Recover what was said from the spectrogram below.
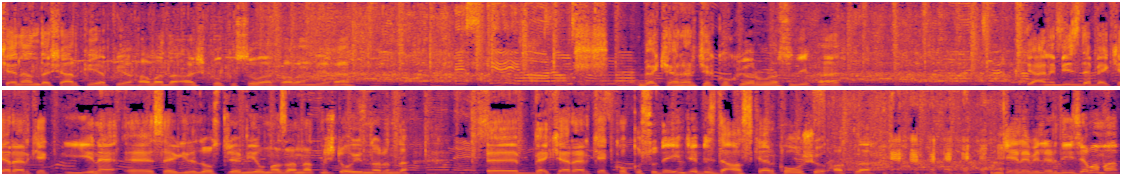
Kenan da şarkı yapıyor. Havada aşk kokusu var falan diye ha. Bekar erkek kokuyor burası diye ha. Yani bizde bekar erkek yine e, sevgili dost Cem Yılmaz anlatmıştı oyunlarında. E, bekar erkek kokusu deyince bizde asker koğuşu akla gelebilir diyeceğim ama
